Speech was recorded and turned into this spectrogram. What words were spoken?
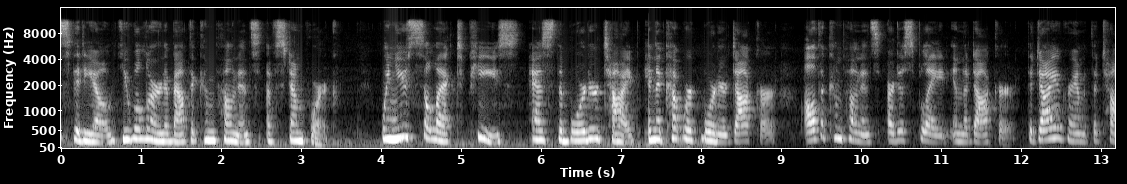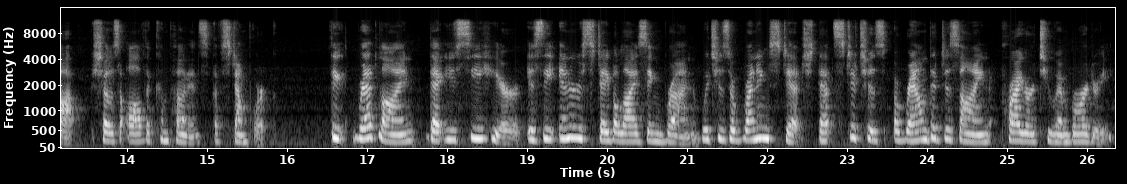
this video, you will learn about the components of stump work. When you select piece as the border type in the Cutwork Border Docker, all the components are displayed in the Docker. The diagram at the top shows all the components of stump work. The red line that you see here is the inner stabilizing run, which is a running stitch that stitches around the design prior to embroidery.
